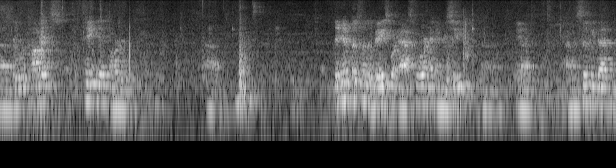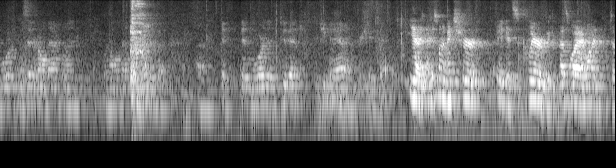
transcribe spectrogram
uh, there were comments taken or, uh, the inputs from the base were asked for and and received. uh, And I'm assuming that the board considered all that when, when all that was amended, but, uh, if there's more to that, that you can add, I appreciate that. Yeah, I just want to make sure it- it's clear, because that's why I wanted to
